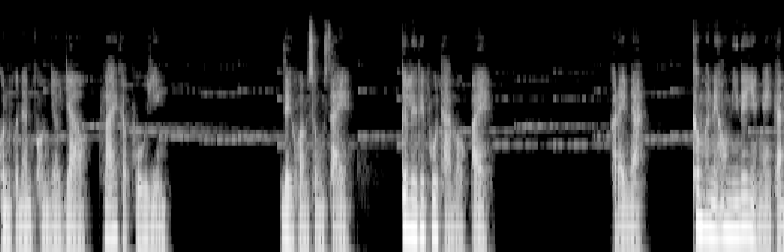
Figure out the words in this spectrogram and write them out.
คนคนนั้นผมยาวๆ คล้ายกับผู้หญิง ด้วยความสงสัย ก็เลยได้พูดถามออกไป ใครนะ เข้ามาในห้องนี้ได้ยังไงกัน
